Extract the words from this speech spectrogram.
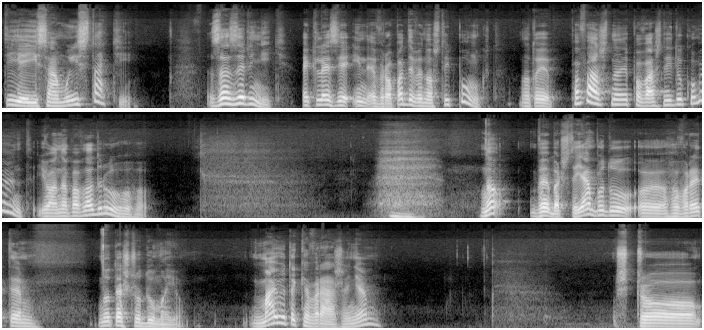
тієї самої статі. Зазирніть. Еклезія ін Європа, 90-й пункт. Ну, то є поважний, поважний документ Йоанна Павла II. Ну, вибачте, я буду е, говорити ну, те, що думаю. Маю таке враження, що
